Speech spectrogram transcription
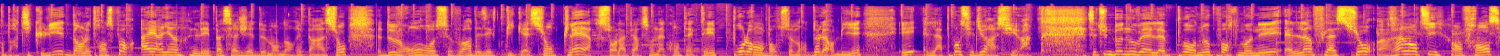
en particulier dans le transport aérien. Les passagers demandant réparation devront recevoir des explications claires sur la personne à contacter pour le remboursement de leur billet et la procédure à suivre. C'est une bonne nouvelle pour nos porte-monnaies. L'inflation ralentit en France.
